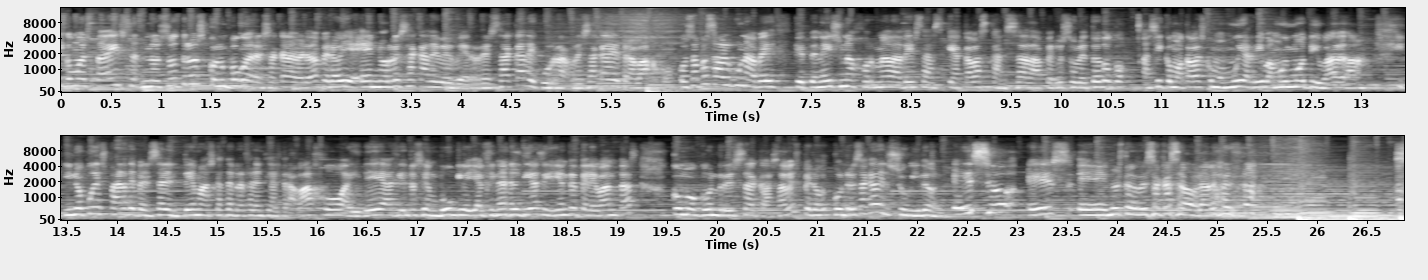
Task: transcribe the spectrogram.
tal? ¿Cómo estáis? Nosotros con un poco de resaca, la verdad, pero oye, eh, no resaca de beber, resaca de currar, resaca de trabajo. ¿Os ha pasado alguna vez que tenéis una jornada de esas que acabas cansada, pero sobre todo así como acabas como muy arriba, muy motivada y no puedes parar de pensar en temas que hacen referencia al trabajo, a ideas y entras en bucle y al final del día siguiente te levantas como con resaca, ¿sabes? Pero con resaca del subidón. Eso es eh, nuestras resacas ahora, la verdad.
